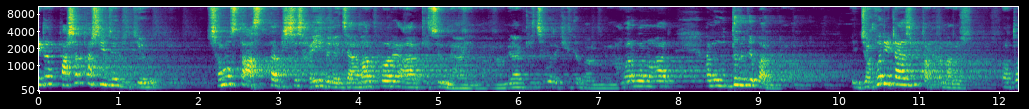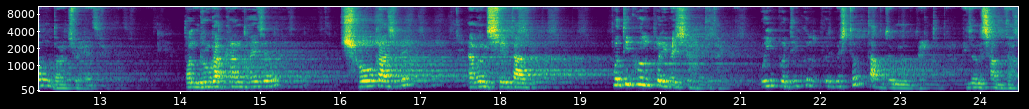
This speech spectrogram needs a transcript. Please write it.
এটার পাশাপাশি যদি কেউ সমস্ত আস্থা বিশ্বাস হারিয়ে ফেলে যে আমার পরে আর কিছু নাই আমি আর কিছু করে খেতে পারব না, আমার মনে হয় আমি উদ্ধার হতে পারব না। যখন এটা আসবে, তখন মানুষ প্রথম ধৈর্য হয়ে যাবে। তখন রোগ আক্রান্ত হয়ে যাবে, শোক আসবে, এবং সে তার প্রতিকূল পরিবেশে হাঁটতে থাকবে ওই প্রতিকূল পরিবেশটাও তার জন্য ব্যর্থতা এই জন্য সাবধান।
